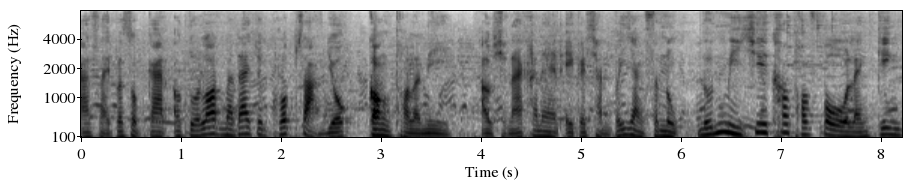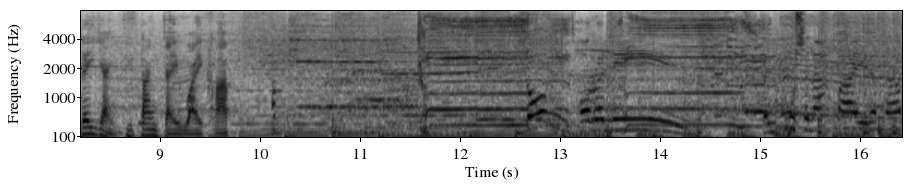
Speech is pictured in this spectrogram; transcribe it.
อาศัยประสบการณ์เอาตัวรอดมาได้จนครบ 3 ยก ก้องธรณี เอาชนะคะแนนเอกฉันท์ไปอย่างสนุกลุ้นมีชื่อเข้าท็อปโฟร์แรงกิ้งได้อย่างที่ตั้งใจไว้ครับก้อง ธรณี เป็นผู้ชนะไปนะครับ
